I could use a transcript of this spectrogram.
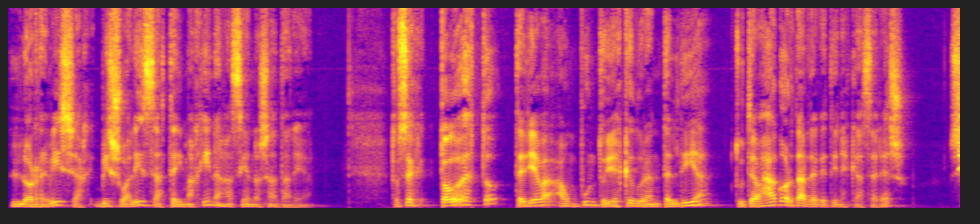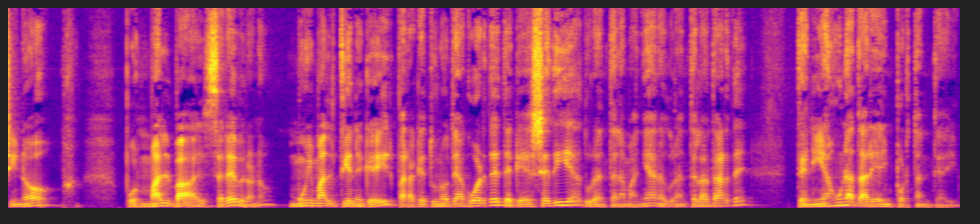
lo revisas, visualizas, te imaginas haciendo esa tarea. Entonces, todo esto te lleva a un punto y es que durante el día tú te vas a acordar de que tienes que hacer eso. Si no, pues mal va el cerebro, ¿no? Muy mal tiene que ir para que tú no te acuerdes de que ese día, durante la mañana, durante la tarde, tenías una tarea importante ahí.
